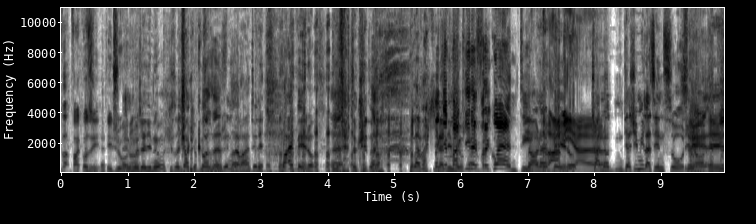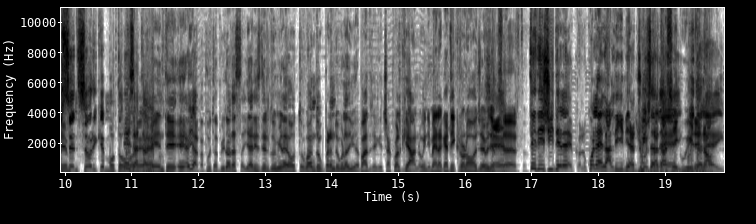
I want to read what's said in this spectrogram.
Fa, fa così, ti Eh, giuro. il mujahideen, ho chiuso gli occhi, ho visto Cos'è il mujahideen davanti. detto, No, è vero. Io ho toccato la, la macchina Ma che mio macchine padre. frequenti? No, non è La vero. mia, eh. Hanno 10.000 sensori. Sì, no? è più E- sensori che motore. Esattamente, e io appunto abituato a sta Yaris del 2008, quando prendo quella di mio padre che ha qualche anno, quindi mega tecnologica, Sì, certo. te decide qual è la linea giusta Guida da lei, seguire, no? E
